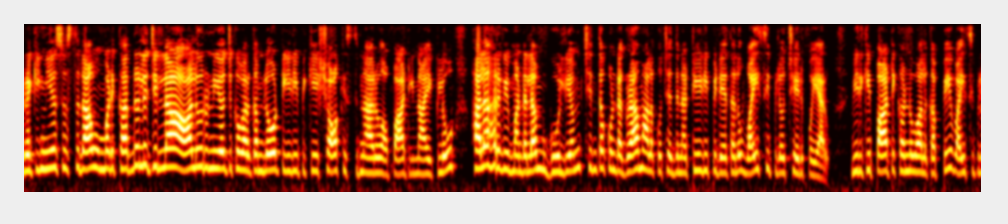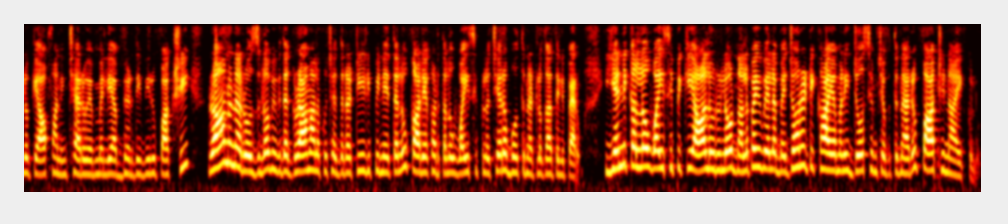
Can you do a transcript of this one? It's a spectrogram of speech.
Breaking news చూస్తున్నాం. ఉమ్మడి కర్నూలు జిల్లా ఆలూరు నియోజకవర్గంలో టీడీపీకి షాక్ ఇస్తున్నారు ఆ పార్టీ నాయకులు. హలహరివి మండలం గూల్యం చింతకొండ గ్రామాలకు చెందిన టీడీపీ నేతలు వైసీపీలో చేరిపోయారు. వీరికి పార్టీ కండువాలు కప్పి వైసీపీలోకి ఆహ్వానించారు ఎమ్మెల్యే అభ్యర్థి విరూపాక్షి. రానున్న రోజుల్లో వివిధ గ్రామాలకు చెందిన టీడీపీ నేతలు కార్యకర్తలు వైసీపీలో చేరబోతున్నట్లుగా తెలిపారు. ఈ ఎన్నికల్లో వైసీపీకి ఆలూరులో నలభై వేల మెజారిటీ ఖాయమని జోస్యం చెబుతున్నారు పార్టీ నాయకులు.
